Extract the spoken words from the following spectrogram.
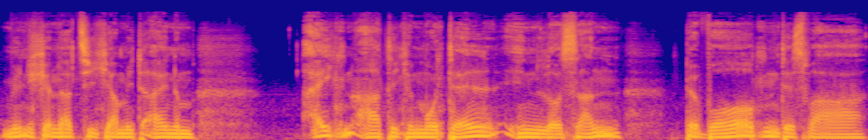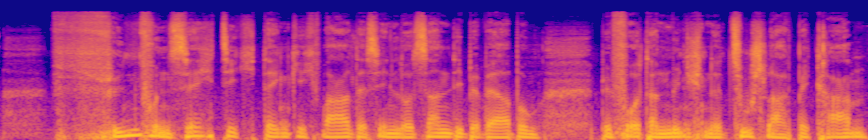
München hat sich ja mit einem eigenartigen Modell in Lausanne beworben. Das war 65, denke ich, war das in Lausanne die Bewerbung, bevor dann München den Zuschlag bekam.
